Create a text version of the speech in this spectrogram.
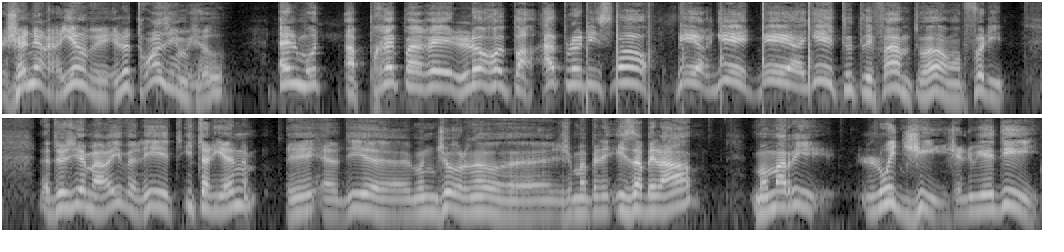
je n'ai rien vu. Et le troisième jour, Helmut a préparé le repas. Applaudissements Birgit, Birgit Toutes les femmes, toi, en folie. La deuxième arrive, elle est italienne. Et elle dit euh, Buongiorno, euh, je m'appelle Isabella. Mon mari, Luigi, je lui ai dit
